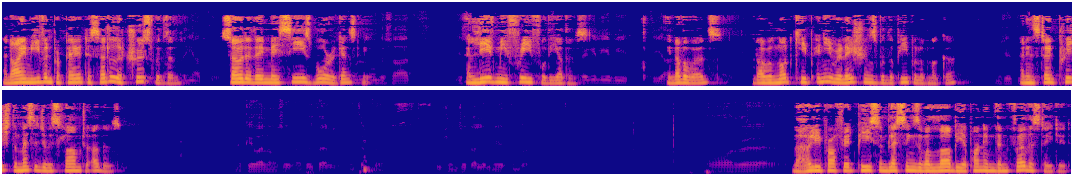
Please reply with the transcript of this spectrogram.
And I am even prepared to settle a truce with them, so that they may cease war against me, and leave me free for the others. In other words, that I will not keep any relations with the people of Makkah, and instead preach the message of Islam to others. The Holy Prophet, peace and blessings of Allah be upon him, then further stated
